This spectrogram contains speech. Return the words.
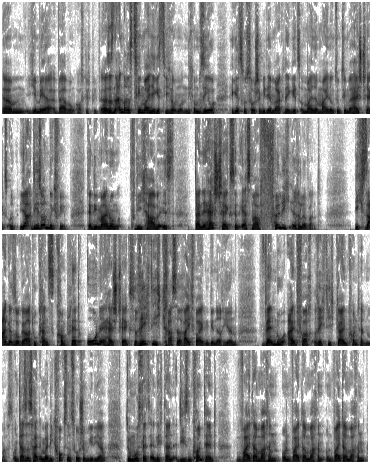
ähm, je mehr Werbung ausgespielt wird. Also das ist ein anderes Thema. Hier geht es nicht um, nicht um SEO, hier geht es um Social Media Marketing, hier geht es um meine Meinung zum Thema Hashtags. Und ja, die ist unbequem. Denn die Meinung, die ich habe, ist, deine Hashtags sind erstmal völlig irrelevant. Ich sage sogar, du kannst komplett ohne Hashtags richtig krasse Reichweiten generieren, wenn du einfach richtig geilen Content machst. Und das ist halt immer die Krux in Social Media. Du musst letztendlich dann diesen Content weitermachen und weitermachen und weitermachen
